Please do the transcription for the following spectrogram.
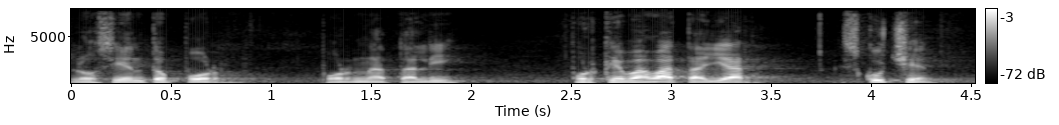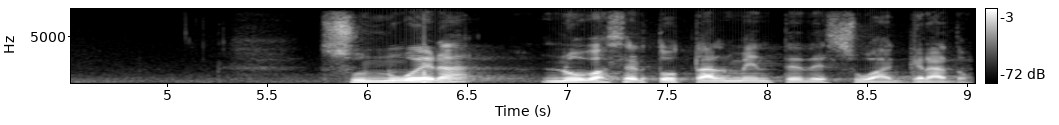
lo siento por, por Natalie, porque va a batallar. Escuchen, su nuera no va a ser totalmente de su agrado.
